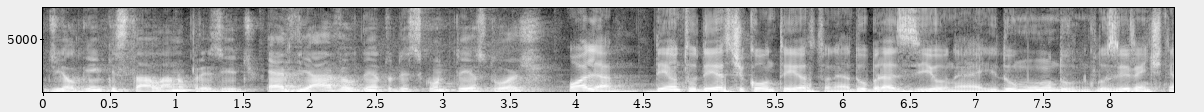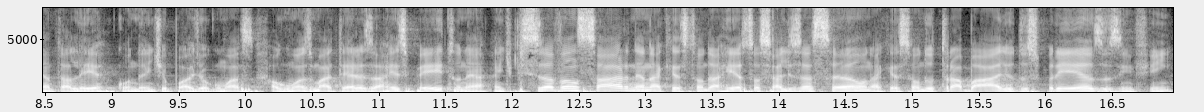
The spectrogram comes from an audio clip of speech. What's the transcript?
de alguém que está lá no presídio, é viável dentro desse contexto hoje? Olha, dentro deste contexto, né, do Brasil, né, e do mundo, inclusive a gente tenta ler quando a gente pode algumas algumas matérias a respeito, né? A gente precisa avançar, né, na questão da ressocialização, na questão do trabalho dos presos, enfim.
